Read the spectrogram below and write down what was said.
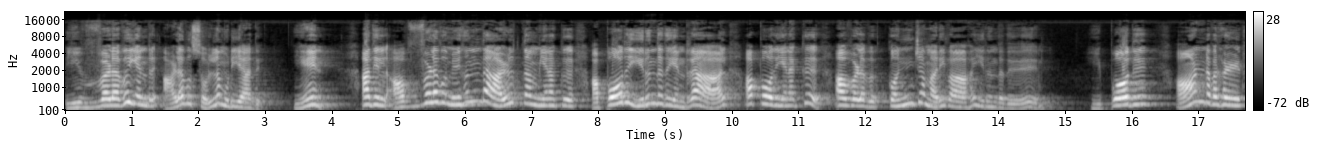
இவ்வளவு என்று அளவு சொல்ல முடியாது. ஏன்? அதில் அவ்வளவு மிகுந்த அழுத்தம் எனக்கு அப்போது இருந்தது என்றால் அப்போது எனக்கு அவ்வளவு கொஞ்சம் அறிவாக இருந்தது. இப்போது ஆண்டவர்கள்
